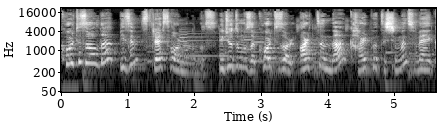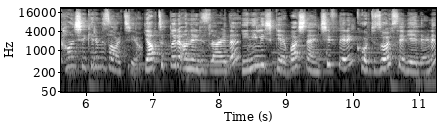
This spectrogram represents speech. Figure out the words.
Kortizol da bizim stres hormonumuz. Vücudumuza kortizol arttığında kalp atışımız ve kan şekerimiz artıyor. Yaptıkları analizlerde yeni ilişkiye başlayan çiftlerin kortizol seviyelerinin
